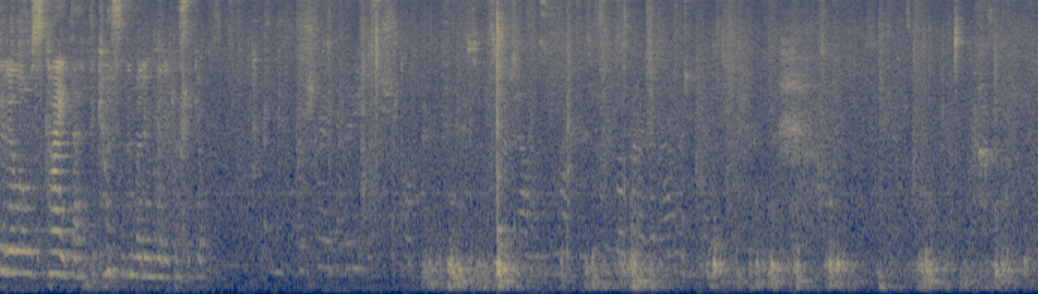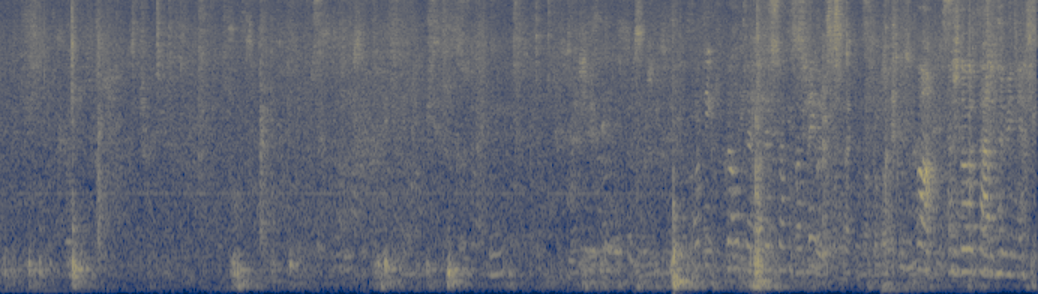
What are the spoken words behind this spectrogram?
Kirilauskaitę. Tikiuosi dabar jau gerai pasakiau. O tai gal tai tiesiog matai? Va, aš dabar perdavinėsiu.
